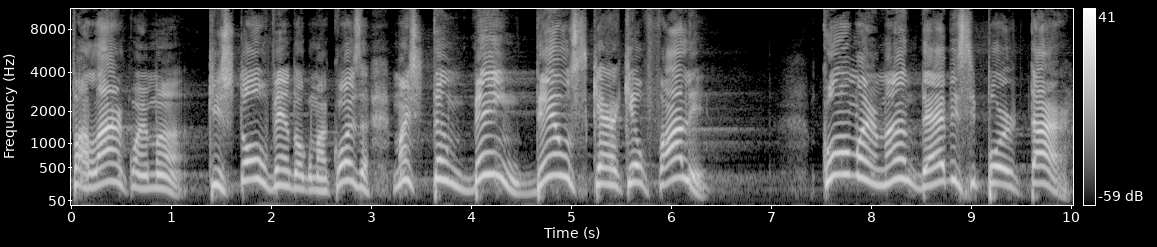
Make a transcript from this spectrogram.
falar com a irmã que estou vendo alguma coisa, mas também Deus quer que eu fale como a irmã deve se portar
